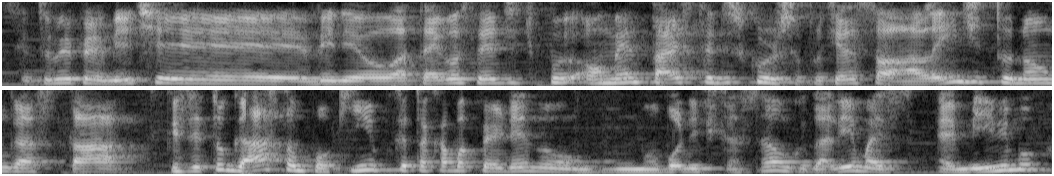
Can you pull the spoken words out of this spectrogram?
Se tu me permite, Vini, eu até gostaria de tipo, aumentar esse teu discurso, porque olha só, além de tu não gastar, quer dizer, tu gasta um pouquinho porque tu acaba perdendo um- uma bonificação dali, mas é mínimo.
